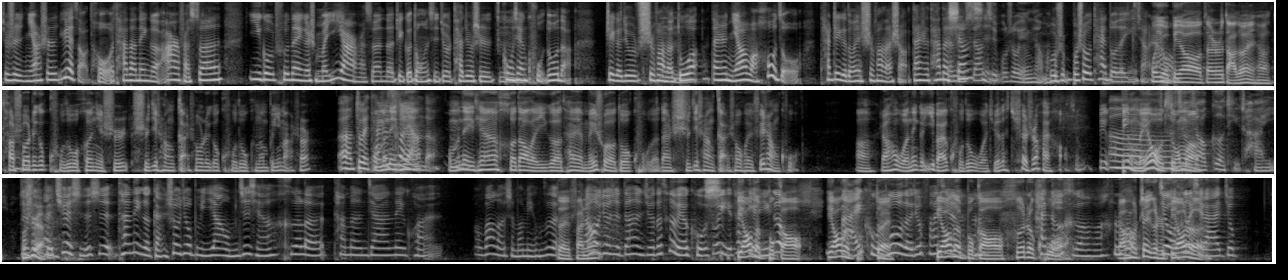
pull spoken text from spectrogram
就是你要是越早投，它的那个阿尔法酸异构出那个什么 E 阿尔法酸的这个东西，就是它就是贡献苦度的。这个就是释放的多，但是你要往后走，它这个东西释放的少，但是它的香香气不受影响吗？不是不受太多的影响。我有必要在这儿打断一下，他说这个苦度和你实实际上感受这个苦度可能不一码事儿。呃，对，它是我们那天测量的。我们那天喝到了一个，他也没说有多苦的，但实际上感受会非常苦啊。然后我那个一百苦度，我觉得确实还好，就并并没有多么叫个体差异。不是哎，确实是他那个感受就不一样。我们之前喝了他们家那款，我忘了什么名字，对，反正然后就是当时觉得特别苦，所以他标的点一个不高，标的百苦，度的，就发现标的不高，喝着 苦还，能喝吗？然后这个是标着起来就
